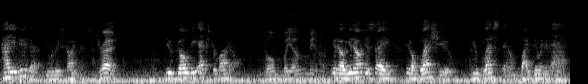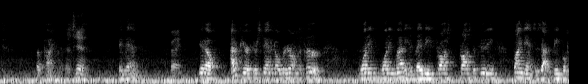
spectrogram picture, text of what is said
How do you do that? You release kindness. That's right. You go the extra mile. Go be up and be down. You know, you don't just say, you know, bless you. You bless them by doing an act of kindness. That's it. Amen. Right. You know, I don't care if they're standing over here on the curb wanting wanting money and maybe pros- prostituting finances out of people's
